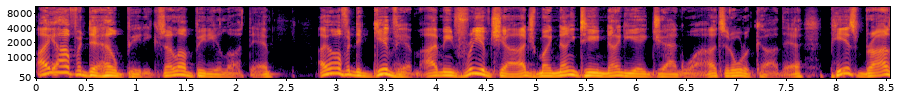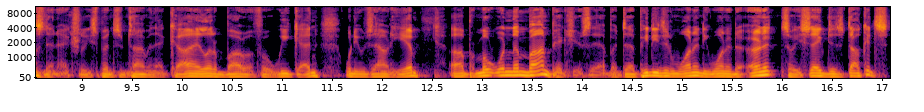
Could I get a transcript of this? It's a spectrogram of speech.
I offered to help Petey because I love Petey a lot. There, I offered to give him, I mean, free of charge, my 1998 Jaguar. It's an older car there. Pierce Brosnan actually spent some time in that car. I let him borrow it for a weekend when he was out here, uh, promote one of them Bond pictures there. But uh, Petey didn't want it. He wanted to earn it, so he saved his ducats,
